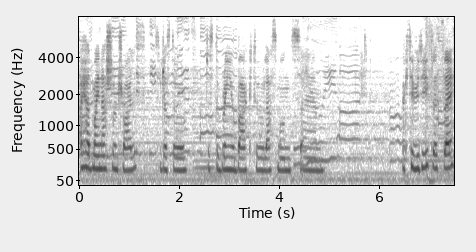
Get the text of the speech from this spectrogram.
I had my national trials. So just to just to bring you back to last month's um, activities, let's say.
